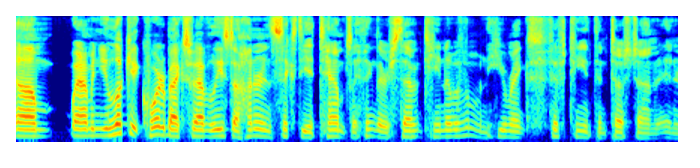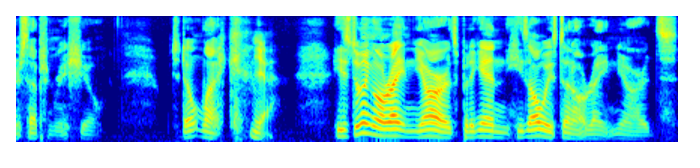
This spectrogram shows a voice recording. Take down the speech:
Um, well, I mean, you look at quarterbacks who have at least 160 attempts. I think there are 17 of them, and he ranks 15th in touchdown to interception ratio, which I don't like. Yeah, He's doing all right in yards, but again, he's always done all right in yards.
